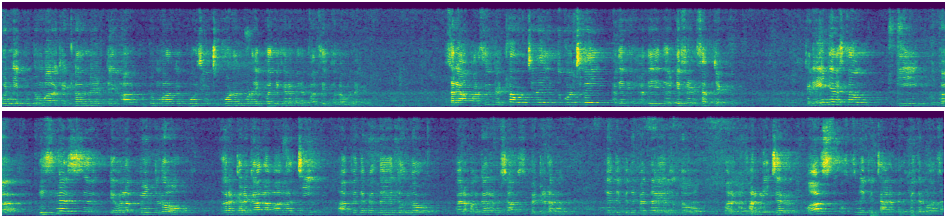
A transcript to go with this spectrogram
కొన్ని కుటుంబాలకు ఎట్లా ఉన్నాయంటే ఆ కుటుంబాలను పోషించుకోవడం కూడా ఇబ్బందికరమైన పరిస్థితుల్లో ఉన్నాయి. సరే ఆ పరిస్థితులు ఎట్లా వచ్చినాయి ఎందుకు వచ్చినాయి? అది అది డిఫరెంట్ సబ్జెక్ట్ కానీ ఏం చేస్తావు? ఈ ఒక బిజినెస్ డెవలప్మెంట్లో రకరకాల వాళ్ళు వచ్చి ఆ పెద్ద పెద్ద ఏతుందో మరి బంగారం షాప్స్ పెట్టడము లేదా పెద్ద పెద్ద ఏతుందో మనకు ఫర్నిచర్ మాల్స్ వస్తున్నాయి చాలా పెద్ద పెద్ద మాల్స్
